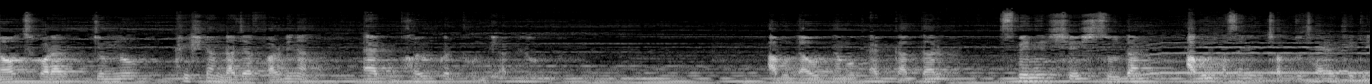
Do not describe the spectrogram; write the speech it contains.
নচ করার জন্য খ্রিস্টান রাজা ফার্ডিনান্দ এক ভয়ঙ্কর ফন্দি আঁকল। আবু দাউদ নামক এক গাদ্দার, স্পেনের শেষ সুলতান আবুল হাসানের ছত্রছায়া থেকে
